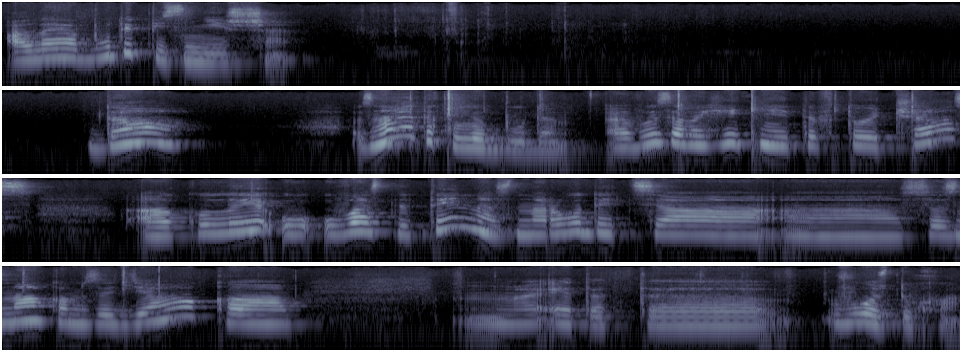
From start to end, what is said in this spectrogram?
Але буде пізніше. Да. Знаєте, коли буде? Е, Ви завагітнієте в той час, коли у, вас дитина народиться а, со знаком зодіака е, воздуха.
